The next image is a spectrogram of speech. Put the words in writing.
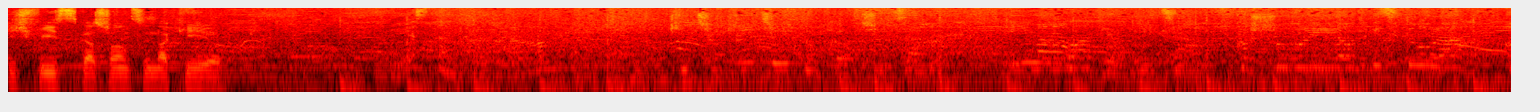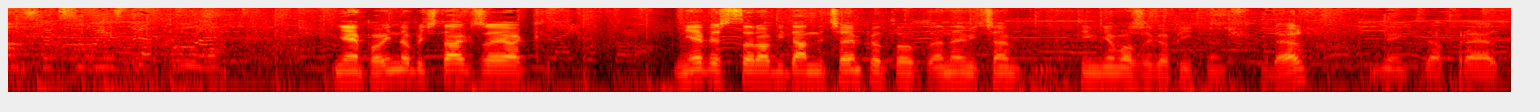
Taki świst skaczący na kiju. Nie, powinno być tak, że jak nie wiesz co robi dany champion, to enemy champ team nie może go piknąć. Rel? Dzięki za FreeLP.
